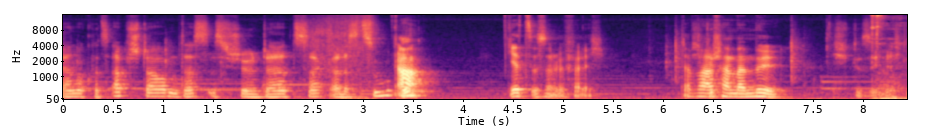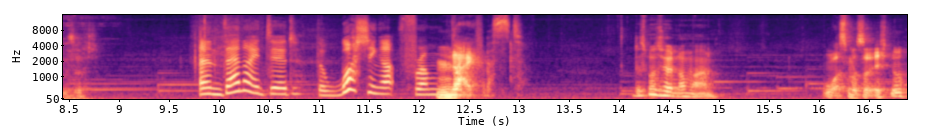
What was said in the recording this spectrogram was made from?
Da noch kurz abstauben. Das ist schön da. Zack, alles zu. Ah. Jetzt sind wir fertig. Da war Stimmt. scheinbar Müll. Nicht gesehen, ehrlich gesagt. And then I did the washing up from Nein. breakfast. Das muss ich heute nochmal an. Oh, was machst du echt noch?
